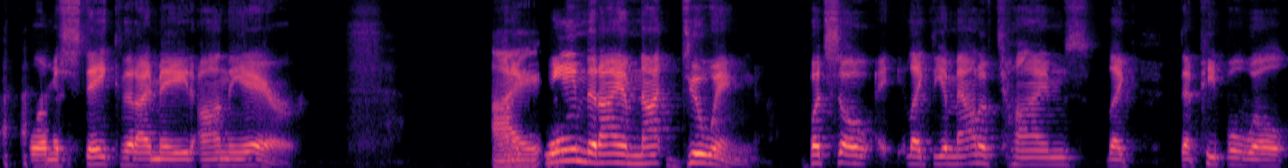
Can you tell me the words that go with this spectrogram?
for a mistake that I made on the air. I a game that I am not doing. But so, eh, like, the amount of times, like, that people will,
